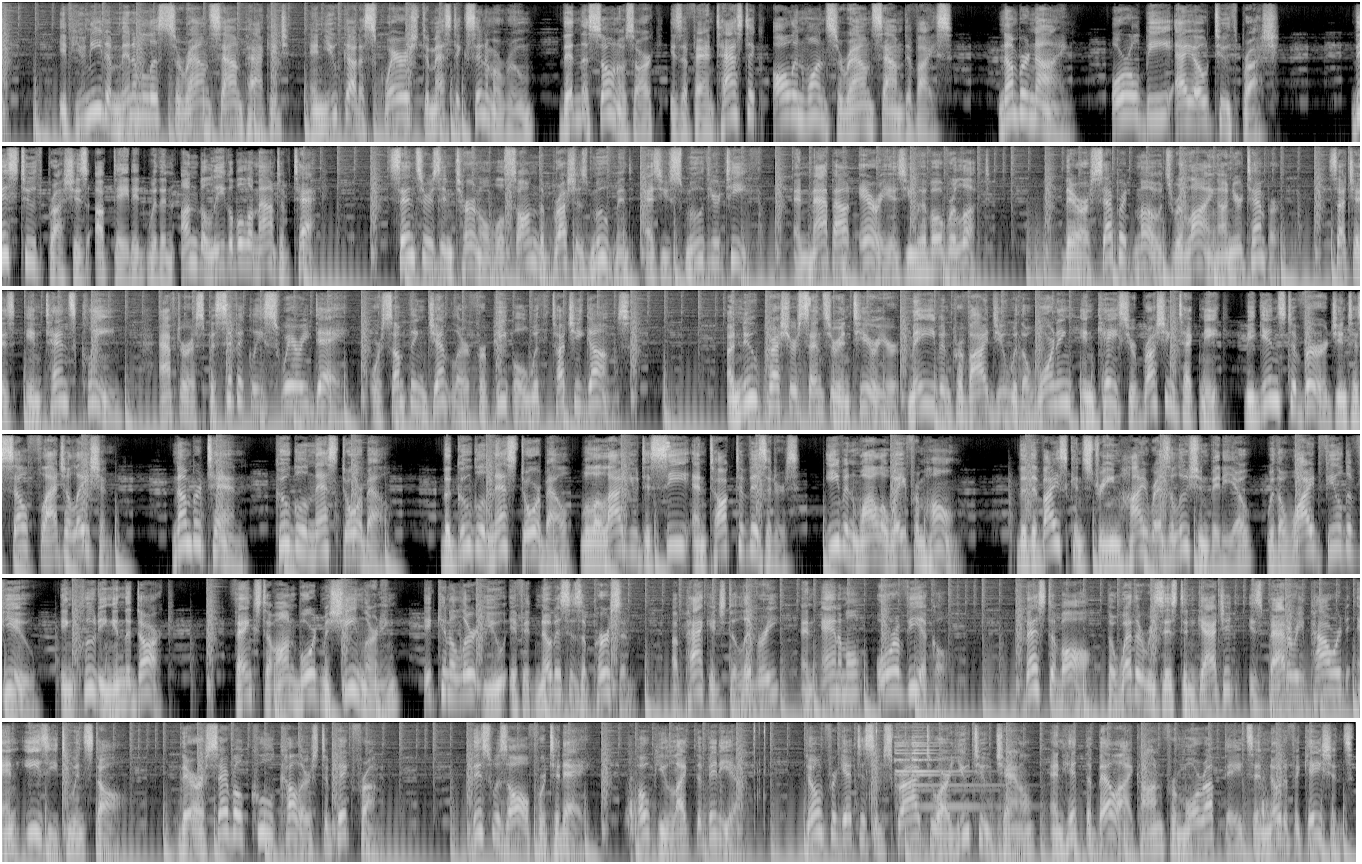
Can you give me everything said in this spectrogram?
If you need a minimalist surround sound package and you've got a squarish domestic cinema room, then the Sonos Arc is a fantastic all-in-one surround sound device. Number 9. Oral-B iO Toothbrush This toothbrush is updated with an unbelievable amount of tech. Sensors internal will song the brush's movement as you smooth your teeth and map out areas you have overlooked. There are separate modes relying on your temper, such as intense clean after a specifically sweary day or something gentler for people with touchy gums. A new pressure sensor interior may even provide you with a warning in case your brushing technique begins to verge into self-flagellation. Number 10. Google Nest Doorbell The Google Nest Doorbell will allow you to see and talk to visitors, even while away from home. The device can stream high-resolution video with a wide field of view, including in the dark. Thanks to onboard machine learning, it can alert you if it notices a person, a package delivery, an animal, or a vehicle. Best of all, the weather-resistant gadget is battery-powered and easy to install. There are several cool colors to pick from. This was all for today. Hope you liked the video. Don't forget to subscribe to our YouTube channel and hit the bell icon for more updates and notifications.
